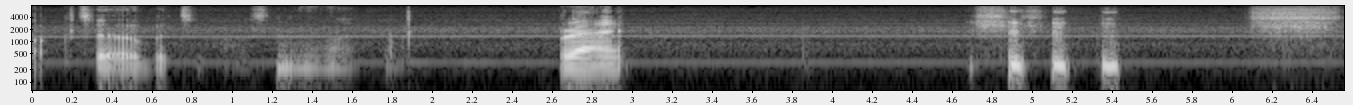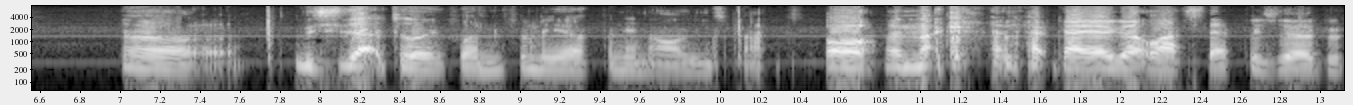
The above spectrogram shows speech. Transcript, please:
October 2011. Right. oh, this is actually fun for me opening all these packs. Oh, and that guy, that guy I got last episode,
